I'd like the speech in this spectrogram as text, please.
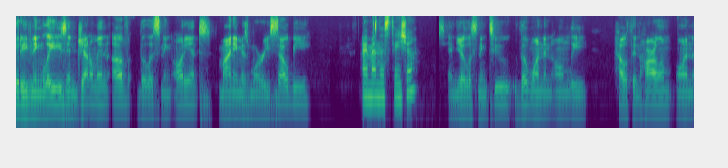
Good evening, ladies and gentlemen of the listening audience. My name is Maurice Selby. I'm Anastasia. And you're listening to the one and only Health in Harlem on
